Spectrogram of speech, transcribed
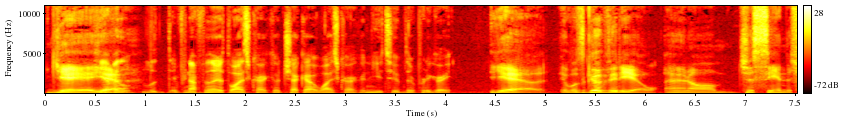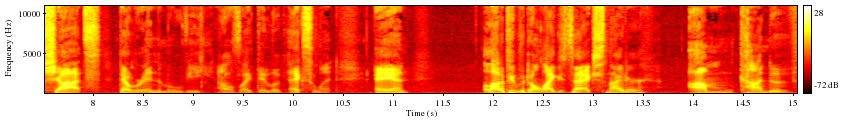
Yeah, yeah, If, you yeah. if you're not familiar with Wisecrack, go check out Wisecrack on YouTube. They're pretty great. Yeah, it was a good video, and um, just seeing the shots that were in the movie, I was like, they look excellent. And a lot of people don't like Zack Snyder. I'm kind of,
